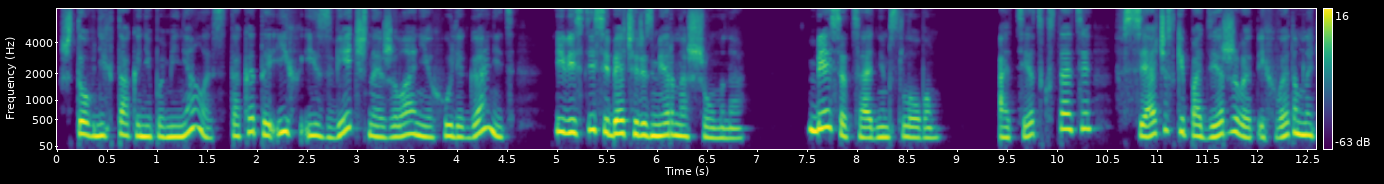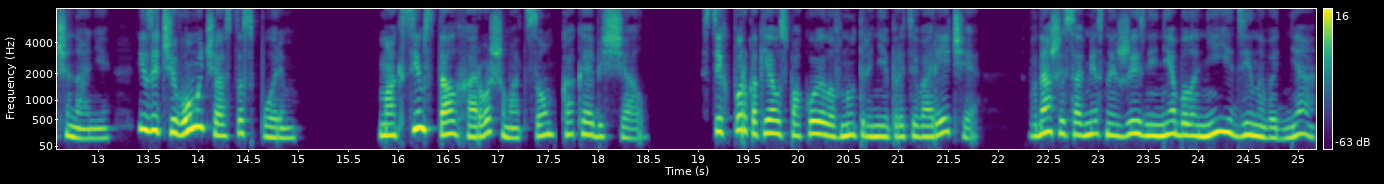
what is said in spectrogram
Что в них так и не поменялось, так это их извечное желание хулиганить и вести себя чрезмерно шумно. Бесятся одним словом. Отец, кстати, всячески поддерживает их в этом начинании, из-за чего мы часто спорим. Максим стал хорошим отцом, как и обещал. С тех пор, как я успокоила внутренние противоречия, в нашей совместной жизни не было ни единого дня,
